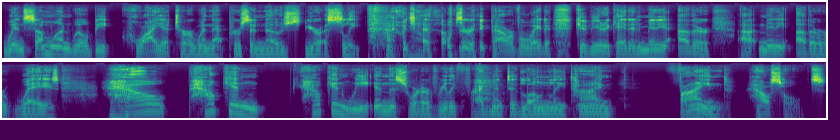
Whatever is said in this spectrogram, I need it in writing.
when someone will be quieter when that person knows you're asleep, which yeah. I thought was a really powerful way to communicate it in many other uh, many other ways. How how can how can we in this sort of really fragmented, lonely time find households?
